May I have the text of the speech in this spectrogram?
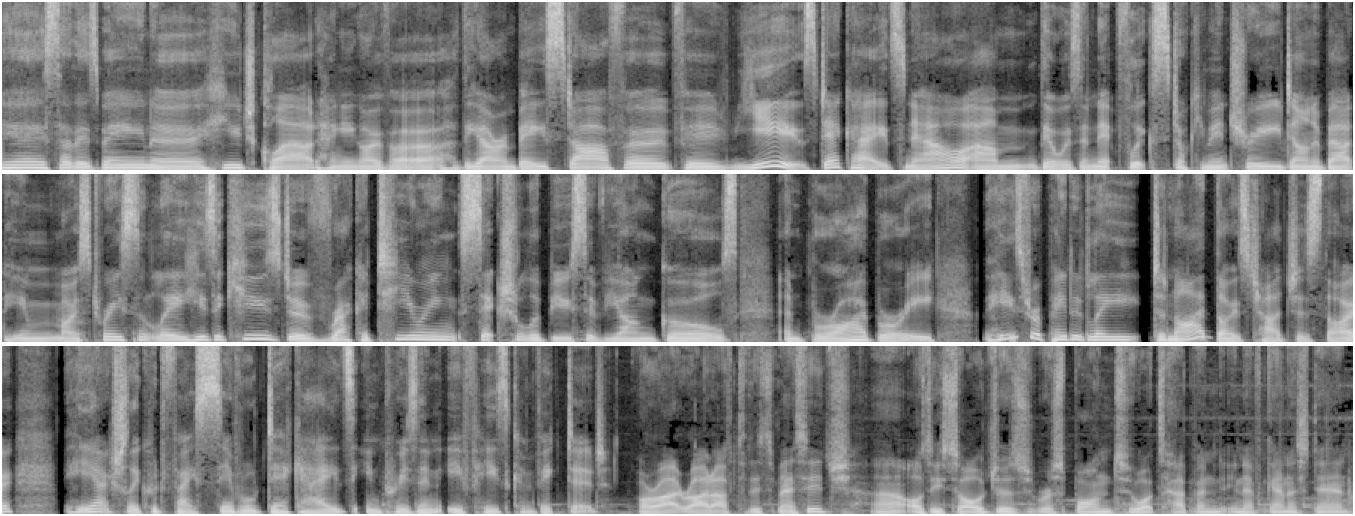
Yeah, so there's been a huge cloud hanging over the R&B star for, for years, decades now. Um, there was a Netflix documentary done about him most recently. He's accused of racketeering, sexual abuse of young girls, and bribery. He's repeatedly denied those charges, though. He actually could face several decades in prison if he's convicted. All right, right after this message, uh, Aussie soldiers respond to what's happened in Afghanistan.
